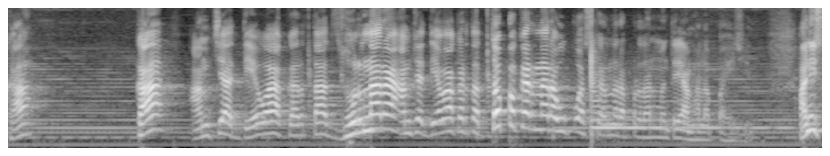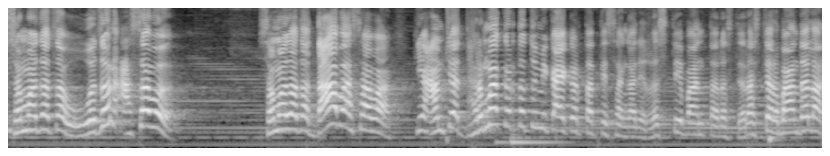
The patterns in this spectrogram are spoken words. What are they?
का? का? आमच्या देवाकरता झुरणारा आमच्या देवाकरता तप करणारा उपवास करणारा प्रधानमंत्री आम्हाला पाहिजे. आणि समाजाचा वजन असावं. समाजाचा दाब असावा की आमच्या धर्माकरता तुम्ही काय करतात ते सांगा. रस्ते बांधता रस्ते रस्त्यावर बांधायला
